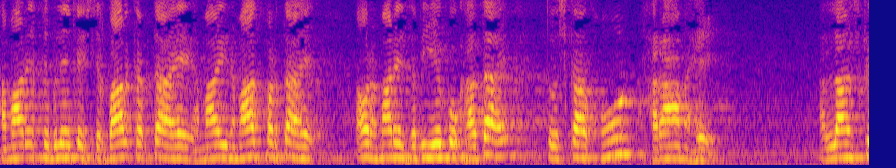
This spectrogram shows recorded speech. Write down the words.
ہمارے قبلے کا استقبال کرتا ہے، ہماری نماز پڑھتا ہے اور ہمارے ذبیحے کو کھاتا ہے تو اس کا خون حرام ہے۔ اللہ نے اس کے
